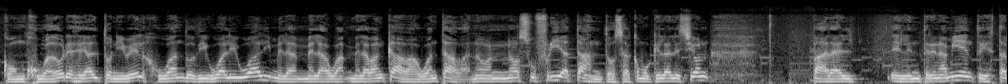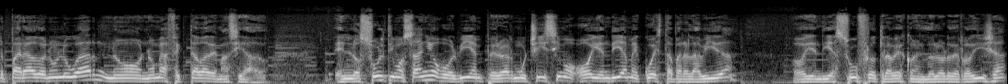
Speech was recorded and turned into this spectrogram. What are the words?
con jugadores de alto nivel jugando de igual a igual y me la, me la, me la bancaba, aguantaba, no, no sufría tanto, o sea, como que la lesión para el, el entrenamiento y estar parado en un lugar no, no me afectaba demasiado. En los últimos años volví a empeorar muchísimo, hoy en día me cuesta para la vida, Hoy en día sufro otra vez con el dolor de rodilla,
